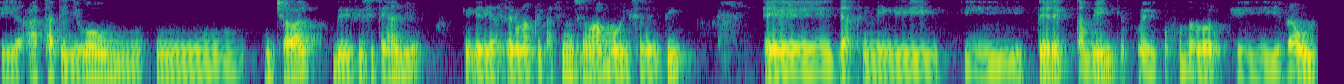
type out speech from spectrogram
y, hasta que llegó un, un, un, chaval de 17 años que quería hacer una aplicación, se llama Mobile 17. Eh, Justin Nick y Derek también, que fue cofundador, y Raúl,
